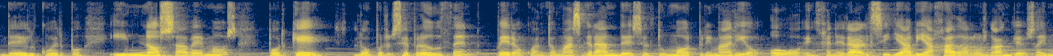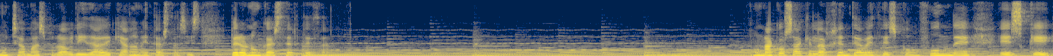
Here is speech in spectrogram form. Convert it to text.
del cuerpo. Y no sabemos por qué se producen, pero cuanto más grande es el tumor primario o en general si ya ha viajado a los ganglios hay mucha más probabilidad de que haga metástasis, pero nunca es certeza. Una cosa que la gente a veces confunde es que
